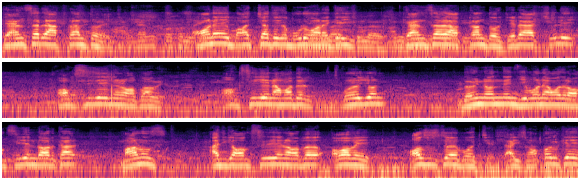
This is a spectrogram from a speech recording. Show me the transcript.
ক্যান্সারে আক্রান্ত হয়েছে। অনেক বাচ্চা থেকে বুড়ো অনেকেই ক্যান্সারে আক্রান্ত হচ্ছে। এটা অ্যাকচুয়ালি অক্সিজেনের অভাবে। অক্সিজেন আমাদের প্রয়োজন। দৈনন্দিন জীবনে আমাদের অক্সিজেন দরকার। মানুষ আজকে অক্সিজেনের অভাবে- অভাবে অসুস্থ হয়ে পড়ছে। তাই সকলকে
